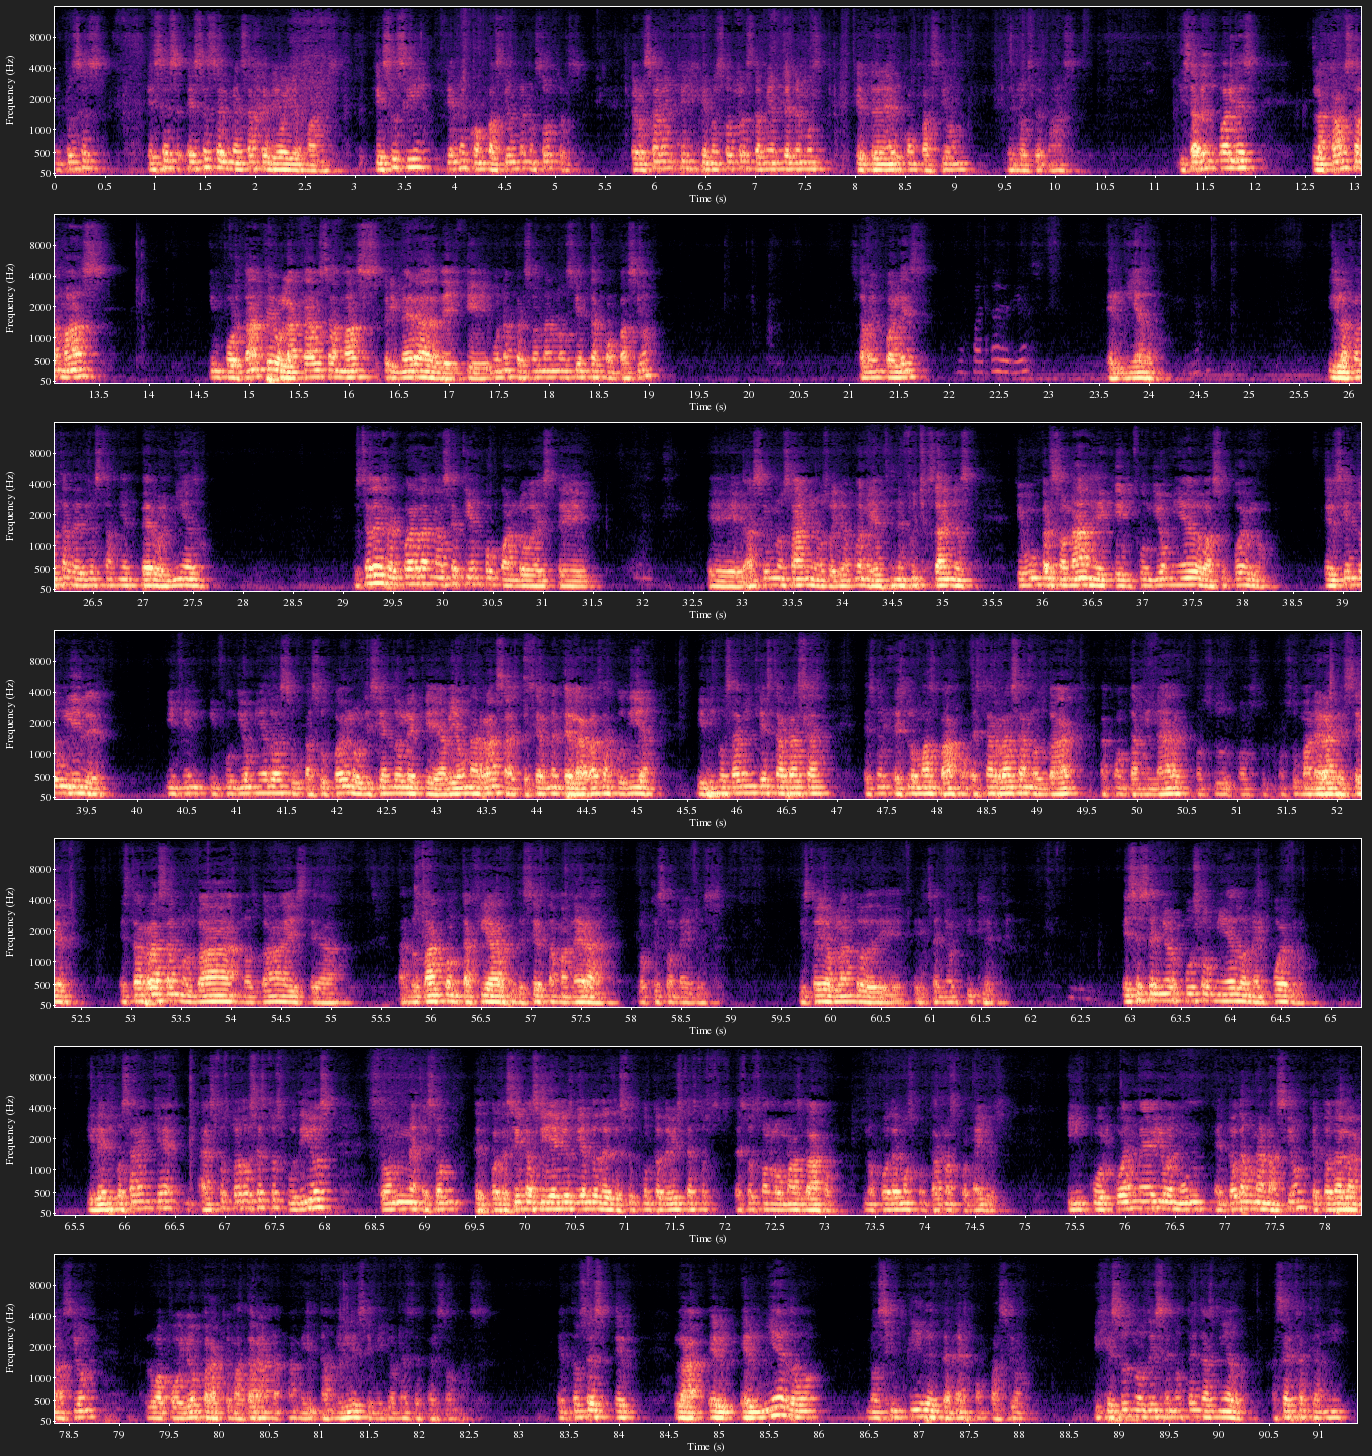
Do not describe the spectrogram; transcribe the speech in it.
Entonces, ese es, ese es el mensaje de hoy, hermanos. Jesús sí tiene compasión de nosotros, pero ¿saben qué? Que nosotros también tenemos que tener compasión de los demás. ¿Y saben cuál es la causa más importante o la causa más primera de que una persona no sienta compasión? ¿Saben cuál es? La falta de Dios. El miedo. Y la falta de Dios también, pero el miedo. Ustedes recuerdan hace tiempo cuando este, eh, hace unos años, o ya, bueno, ya tiene muchos años, que hubo un personaje que infundió miedo a su pueblo. Él siendo un líder, infundió miedo a su, a su pueblo, diciéndole que había una raza, especialmente la raza judía, y dijo, ¿saben que esta raza es, es lo más bajo? Esta raza nos va a contaminar con su, con su, con su manera de ser. Esta raza nos va, nos va, este, a, nos va a contagiar de cierta manera lo que son ellos. Y estoy hablando del de, señor Hitler. Ese señor puso miedo en el pueblo y le dijo, ¿saben qué? A estos, todos estos judíos son, son, por decirlo así, ellos viendo desde su punto de vista, estos, estos son lo más bajo, no podemos juntarnos con ellos. Y en medio en, un, en toda una nación, que toda la nación lo apoyó para que mataran a, miles y millones de personas. Entonces, el, el, el miedo nos impide tener compasión. Y Jesús nos dice, no tengas miedo, acércate a mí.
